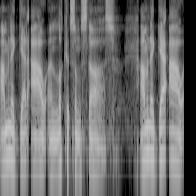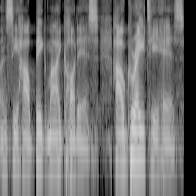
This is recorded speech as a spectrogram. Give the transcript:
I'm going to get out and look at some stars. I'm going to get out and see how big my God is, how great He is,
